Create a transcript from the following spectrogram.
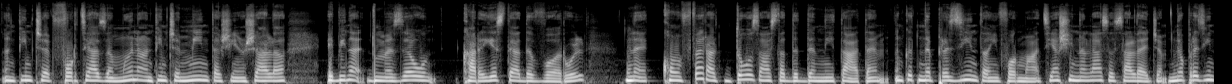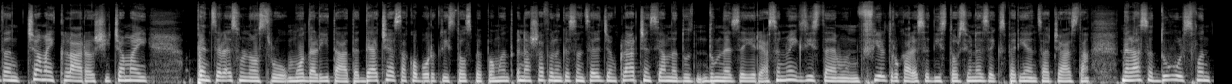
în timp ce forțează mâna, în timp ce minte și înșeală, e bine, Dumnezeu care este adevărul, ne conferă doza asta de demnitate încât ne prezintă informația și ne lasă să alegem. Ne o prezintă în cea mai clară și cea mai pe înțelesul nostru modalitate. De aceea s-a coborât Hristos pe pământ în așa fel încât să înțelegem clar ce înseamnă Dumnezeirea, să nu existe un filtru care să distorsioneze experiența aceasta. Ne lasă Duhul Sfânt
